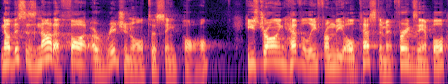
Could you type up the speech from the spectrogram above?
Now, this is not a thought original to St. Paul. He's drawing heavily from the Old Testament. For example,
